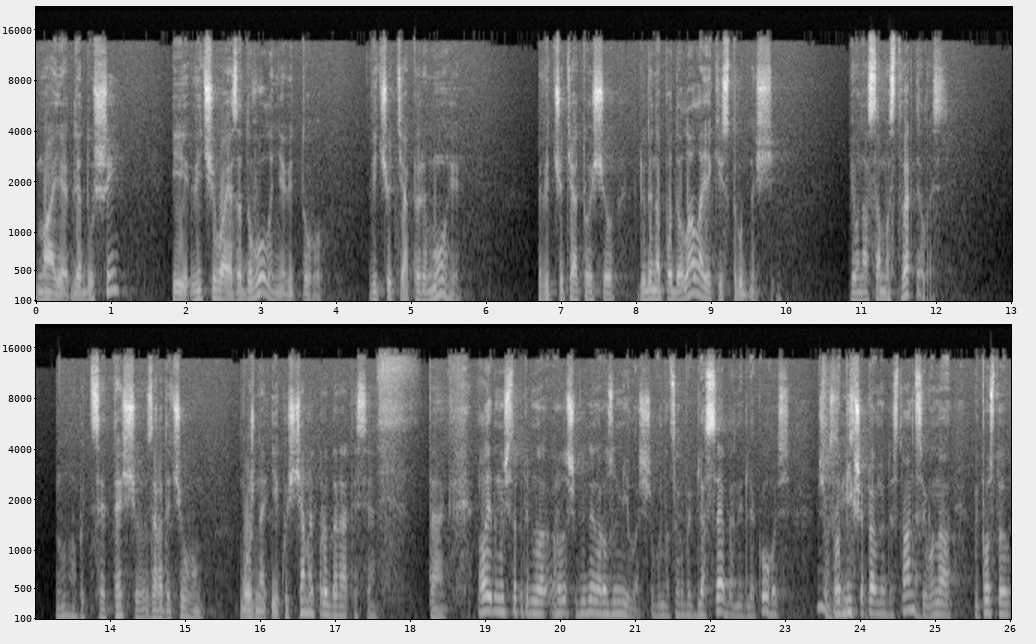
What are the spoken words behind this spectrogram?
має для душі і відчуває задоволення від того, відчуття перемоги, відчуття того, що людина подолала якісь труднощі, і вона самоствердилась, ну, мабуть, це те, що заради чого можна і кущами пробиратися. Так. Але я думаю, що це потрібно, щоб людина розуміла, що вона це робить для себе, не для когось. Ну, Щоб звісно. пробігши певну дистанцію, вона не просто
